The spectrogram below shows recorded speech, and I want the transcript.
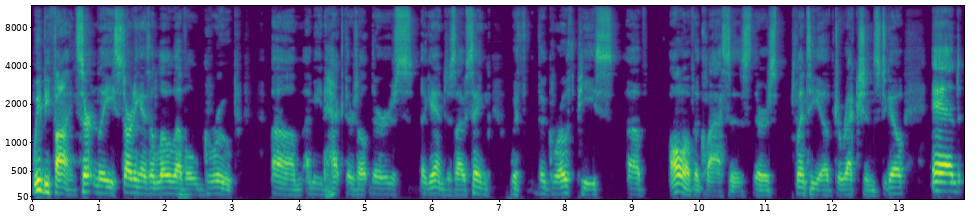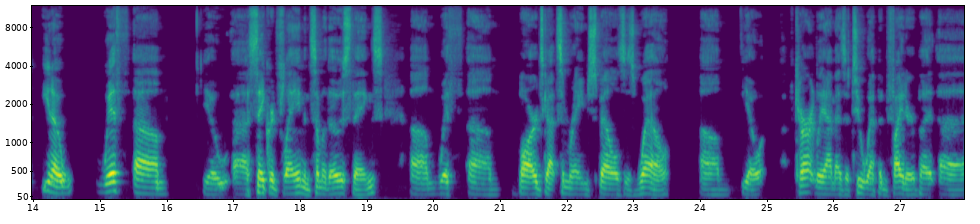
we'd be fine certainly starting as a low level group um i mean heck there's a there's again just i was saying with the growth piece of all of the classes there's plenty of directions to go and you know with um you know uh, sacred flame and some of those things um with um bard's got some range spells as well um you know currently I'm as a two weapon fighter, but uh,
